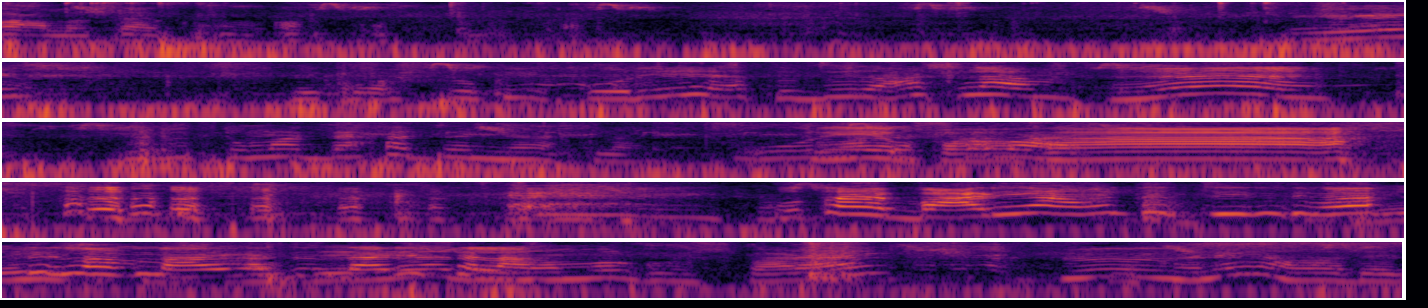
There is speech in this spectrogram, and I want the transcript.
ভালো থাকো। এই এই কষ্ট কি করে? এত দূর আসলাম হ্যাঁ? তোমার দেখার জন্য আসলাম। ওরে বাবা। কোথায়? বাড়ি আমি তো চিনতে পারছিলাম না দাঁড়িয়েছিলাম নম্বর ঘোষপাড়ায় ওখানে আমাদের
